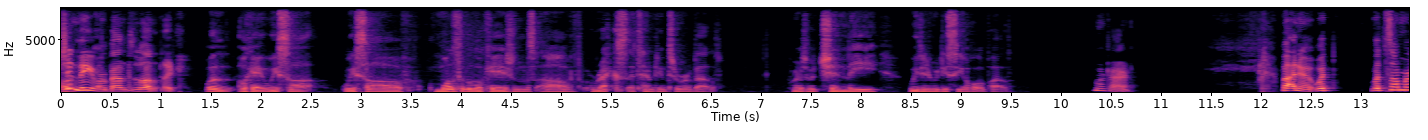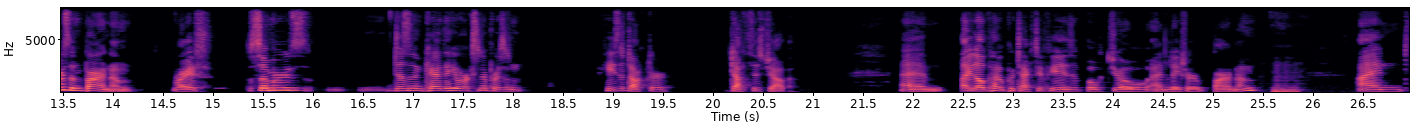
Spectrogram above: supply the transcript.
Chin Lee rebelled as well. Like Well, okay, we saw we saw multiple occasions of Rex attempting to rebel, whereas with Chin Lee, we didn't really see a whole pile. okay, but anyway, with with Summers and Barnum, right? Summers doesn't care that he works in a prison. He's a doctor. That's his job. Um, I love how protective he is of both Jo and later Barnum. hmm and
